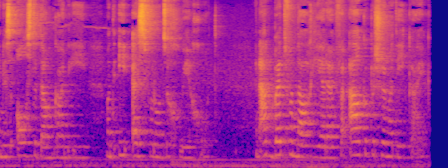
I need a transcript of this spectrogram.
En dis als te dank aan U, want U is vir ons 'n goeie God. En ek bid vandag, Here, vir elke persoon wat hier kyk,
